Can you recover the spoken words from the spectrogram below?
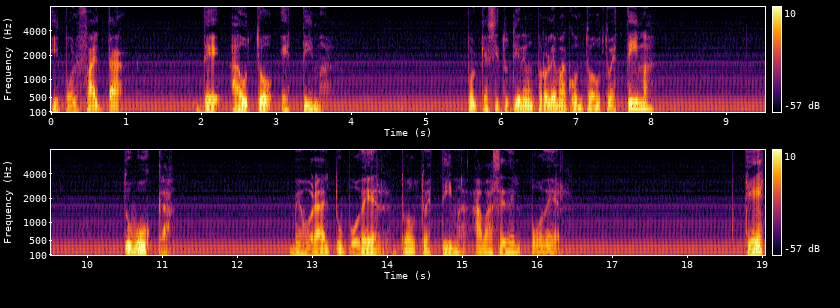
y por falta de autoestima. Porque si tú tienes un problema con tu autoestima, tú buscas mejorar tu poder, tu autoestima a base del poder. Que es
